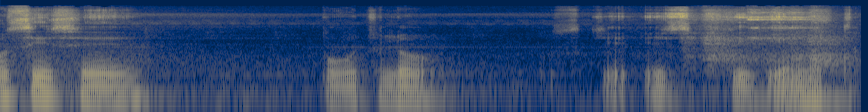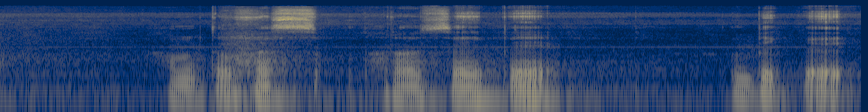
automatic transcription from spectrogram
उसी से पूछ लो उसकी इसकी कीमत। हम तो बस भरोसे पे बिक गए।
